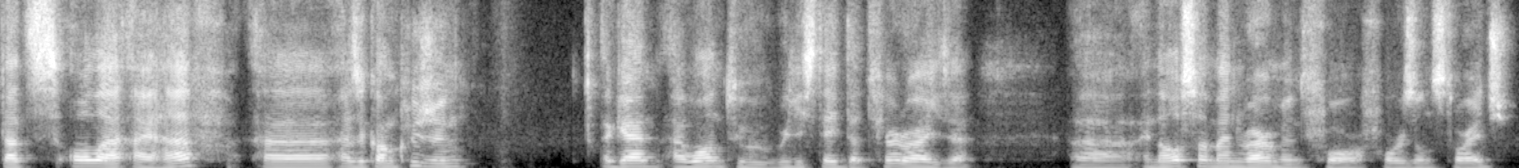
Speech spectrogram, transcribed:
that's all I, I have. Uh, as a conclusion, again, I want to really state that Fedora is a, uh, an awesome environment for, for zone storage.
